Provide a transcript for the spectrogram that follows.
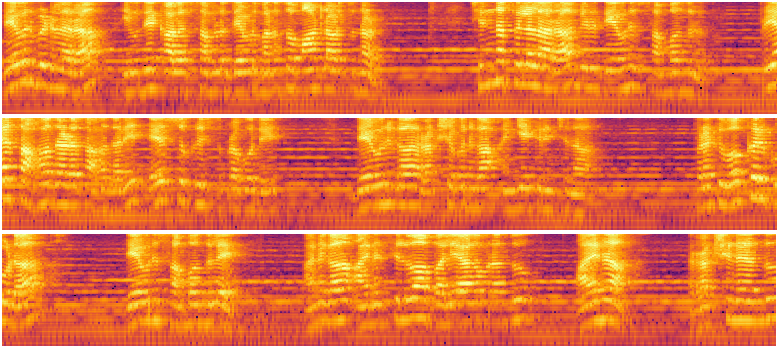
దేవుని బిడ్డలారా ఈ ఉదయకాల సమయంలో దేవుడు మనతో మాట్లాడుతున్నాడు. చిన్న పిల్లలారా మీరు దేవుని సంబంధులు. ప్రియ సహోదర సహోదరి యేసుక్రీస్తు ప్రభుని దేవునిగా రక్షకునిగా అంగీకరించిన ప్రతి ఒక్కరు కూడా దేవుని సంబంధులే. అనగా ఆయన శిల్వ బలియాగమునందు ఆయన రక్షణ యందు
